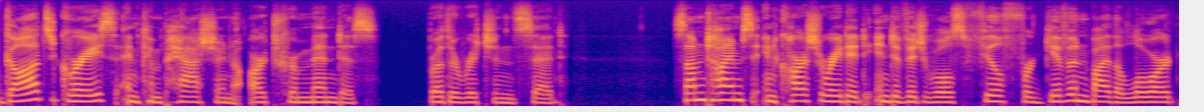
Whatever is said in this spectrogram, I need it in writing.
God's grace and compassion are tremendous, Brother Richens said. Sometimes incarcerated individuals feel forgiven by the Lord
